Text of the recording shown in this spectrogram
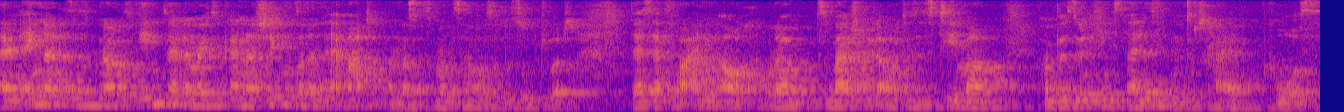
In England ist es genau das Gegenteil, da möchte keiner schicken, sondern da erwartet man das, dass man zu Hause besucht wird. Da ist ja vor allen Dingen auch, oder zum Beispiel auch dieses Thema von persönlichen Stylisten total groß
